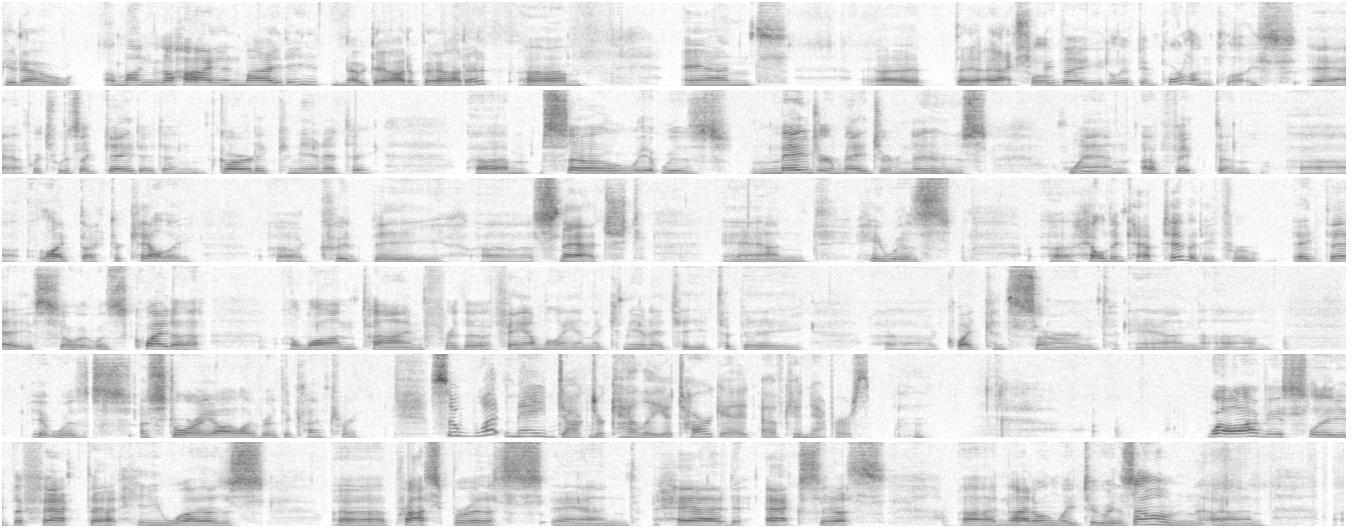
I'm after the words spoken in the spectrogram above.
you know, among the high and mighty, no doubt about it. Um, and uh, they actually they lived in Portland Place, uh, which was a gated and guarded community. Um, so it was major, major news when a victim uh, like Dr. Kelley uh, could be snatched, and he was uh, held in captivity for eight days. So it was quite a, a long time for the family and the community to be uh, quite concerned, and um, it was a story all over the country. So, what made Dr. Kelley a target of kidnappers? Well, obviously, the fact that he was uh, prosperous and had access uh, not only to his own um,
